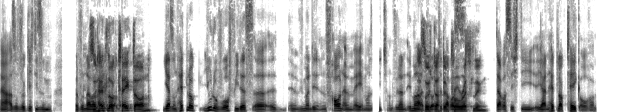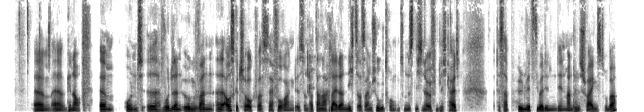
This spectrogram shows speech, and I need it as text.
Ja, also wirklich diesem wunderbaren. So ein Headlock-Takedown? Ja, so ein Headlock-Judo-Wurf, wie das, äh, wie man den in Frauen-MMA immer sieht. Und will dann immer Ach so, ich dachte daraus, Pro Wrestling. daraus sich die, ja, ein Headlock-Takeover ähm, äh, genau. Ähm, und äh, wurde dann irgendwann äh, ausgechoked, was hervorragend ist, und hat danach leider nichts aus einem Schuh getrunken, zumindest nicht in der Öffentlichkeit. Deshalb hüllen wir jetzt lieber den, den Mantel des Schweigens drüber.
